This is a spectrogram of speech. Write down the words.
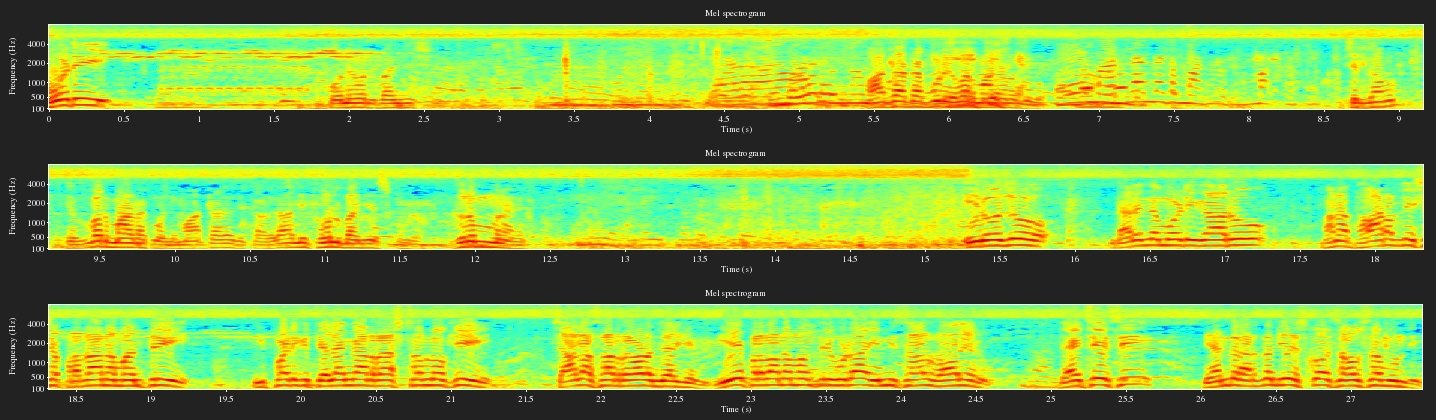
మోడీ ఫోన్ ఎవరు బంద్ చేసి? మాట్లాడేటప్పుడు ఎవరు మాట్లాడదు చిలకాము ఎవరు మాట్లాడకండి మాట్లాడేది కాదు. అన్ని ఫోన్లు బంద్ చేసుకున్నాం దూరం ఈరోజు నరేంద్ర మోడీ గారు మన భారతదేశ ప్రధానమంత్రి ఇప్పటికి తెలంగాణ రాష్ట్రంలోకి చాలాసార్లు రావడం జరిగింది. ఏ ప్రధానమంత్రి కూడా ఇన్నిసార్లు రాలేరు దయచేసి మీ అందరూ అర్థం చేసుకోవాల్సిన అవసరం ఉంది.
